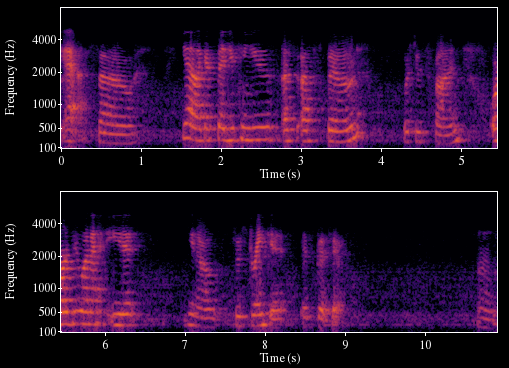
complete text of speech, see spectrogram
yeah. So, yeah, like I said, you can use a, a spoon, which is fun. Or if you want to eat it, you know, just drink it. It's good too. Mm.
